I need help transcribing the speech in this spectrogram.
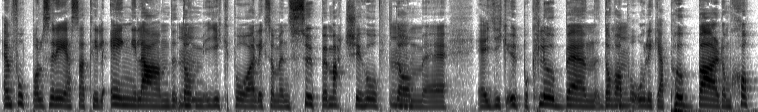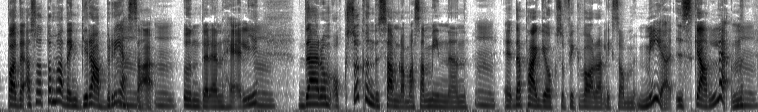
en fotbollsresa till England. De gick på liksom en supermatch ihop. De eh, eh, gick ut på klubben. De var på olika pubbar. De shoppade. Alltså att de hade en grabbresa under en helg. Där de också kunde samla massa minnen. Eh, där Pagge också fick vara liksom med i skallen.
